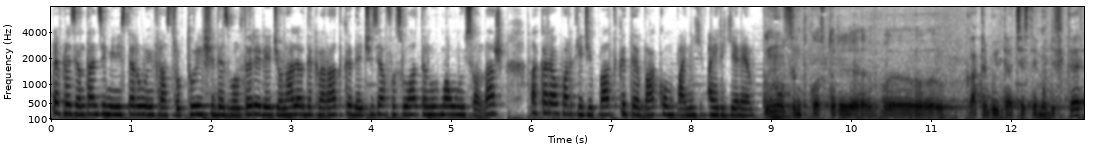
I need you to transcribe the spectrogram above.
Reprezentanții Ministerului Infrastructurii și Dezvoltării Regionale au declarat că decizia a fost luată în urma unui sondaj la care au participat câteva companii aeriene. Nu sunt costuri uh, atribuite acestei modificări.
